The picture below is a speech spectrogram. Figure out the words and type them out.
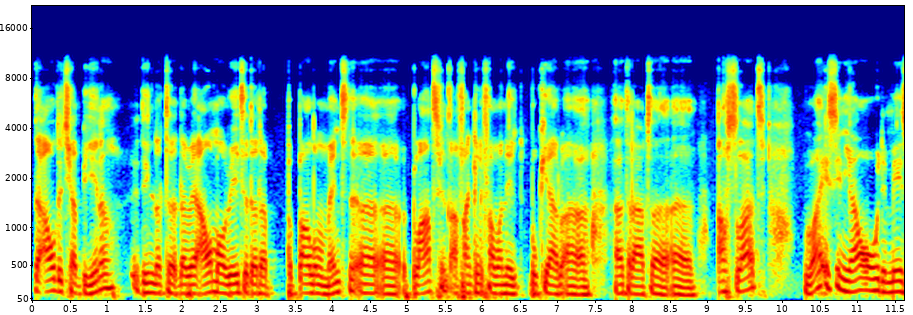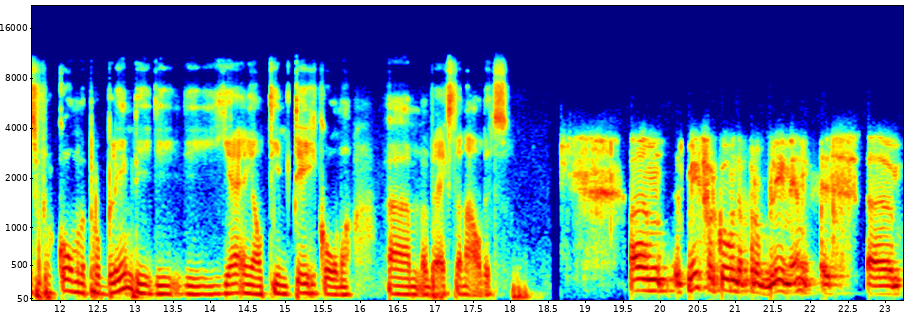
de audit gaat beginnen. Ik denk dat, dat wij allemaal weten dat dat bepaalde momenten uh, plaatsvindt, afhankelijk van wanneer het boekjaar uiteraard afsluit. Wat is in jouw ogen de meest voorkomende probleem die, die, die jij en jouw team tegenkomen um, bij externe audits? Um, het meest voorkomende probleem is, um,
